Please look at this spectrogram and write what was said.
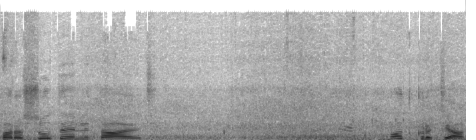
Парашути літають. От крутяк.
